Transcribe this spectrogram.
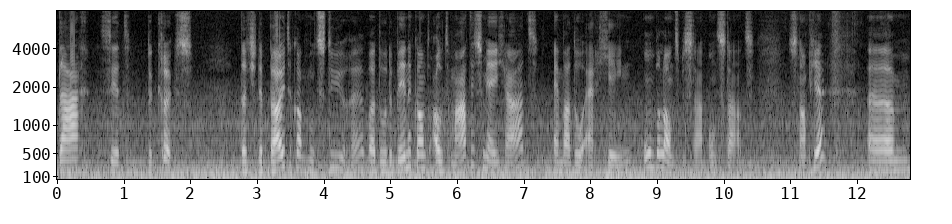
daar zit de crux. Dat je de buitenkant moet sturen, waardoor de binnenkant automatisch meegaat en waardoor er geen onbalans ontstaat. Snap je? Um,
